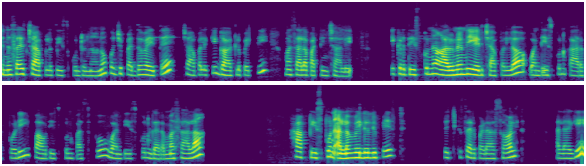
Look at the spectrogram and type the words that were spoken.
చిన్న సైజ్ చేపలు తీసుకుంటున్నాను. కొంచెం పెద్దవైతే చేపలకి ఘాట్లు పెట్టి మసాలా పట్టించాలి. ఇక్కడ తీసుకున్న ఆరు నుండి ఏడు చేపల్లో వన్ టీ స్పూన్ కారపొడి పావు టీ స్పూన్ పసుపు one teaspoon garam masala half teaspoon అల్లం వెల్లుల్లి పేస్ట్ రుచికి సరిపడా సాల్ట్ అలాగే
